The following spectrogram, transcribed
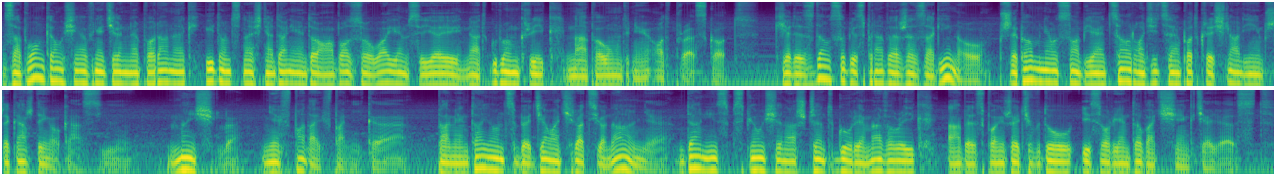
Zabłąkał się w niedzielny poranek idąc na śniadanie do obozu YMCA nad Groom Creek na południe od Prescott. Kiedy zdał sobie sprawę, że zaginął, przypomniał sobie, co rodzice podkreślali przy każdej okazji. Myśl, nie wpadaj w panikę. Pamiętając, by działać racjonalnie, Danis wspiął się na szczyt góry Maverick, aby spojrzeć w dół i zorientować się, gdzie jest.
